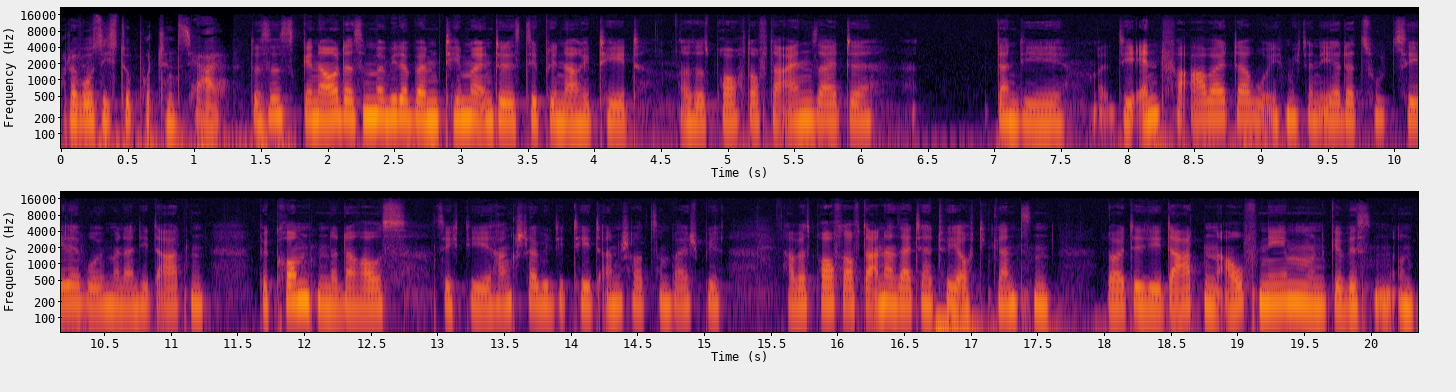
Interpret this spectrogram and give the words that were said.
Oder wo siehst du Potenzial? Das ist genau das immer wieder beim Thema Interdisziplinarität. Also es braucht auf der einen Seite dann die, die Endverarbeiter, wo ich mich dann eher dazu zähle, wo man dann die Daten bekommt und dann daraus sich die Hangstabilität anschaut zum Beispiel. Aber es braucht auf der anderen Seite natürlich auch die ganzen Leute, die Daten aufnehmen und gewissen und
